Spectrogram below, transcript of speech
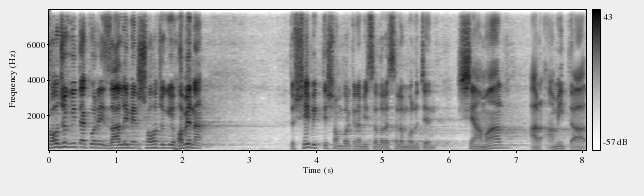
সহযোগিতা করে জালিমের সহযোগী হবে না। তো সেই ব্যক্তি সম্পর্কে নবী সাল্লাহ সাল্লাম বলেছেন, সে আমার আর আমি তার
